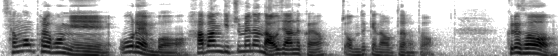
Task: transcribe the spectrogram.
3080이 올해 뭐 하반기쯤에는 나오지 않을까요? 조금 늦게 나오더라도. 그래서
